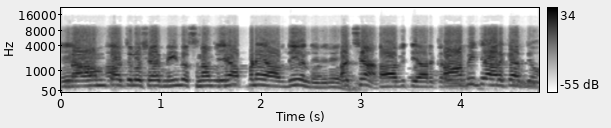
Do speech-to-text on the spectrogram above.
ਨਾਮ ਤਾਂ ਚਲੋ ਸ਼ਾਇਦ ਨਹੀਂ ਦੱਸਣਾ ਇਹ ਤੁਸੀਂ। ਆਪਣੇ ਆਪ ਦੇ ਹੁੰਦੇ ਵੀਰੇ। ਅੱਛਾ। ਆਪ ਹੀ ਤਿਆਰ ਕਰਾ ਆਪ ਹੀ ਤਿਆਰ ਕਰਦੇ ਹੋ।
